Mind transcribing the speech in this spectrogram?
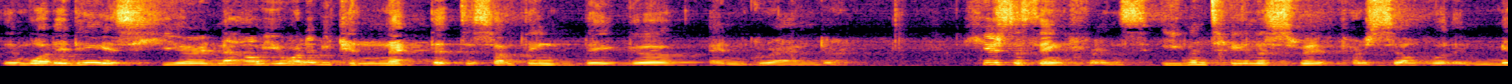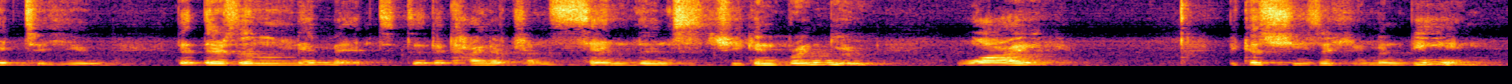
than what it is here now. You want to be connected to something bigger and grander. Here's the thing, friends. Even Taylor Swift herself will admit to you that there's a limit to the kind of transcendence she can bring you. Why? Because she's a human being.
